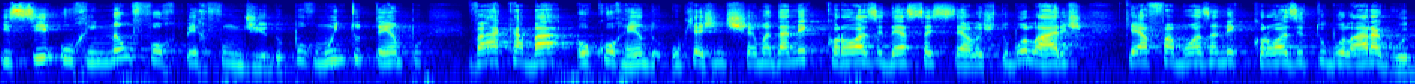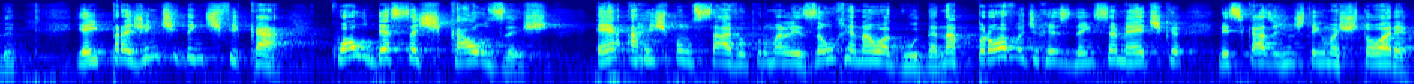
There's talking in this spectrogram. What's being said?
e se o rim não for perfundido por muito tempo, vai acabar ocorrendo o que a gente chama da necrose dessas células tubulares, que é a famosa necrose tubular aguda. E aí, para a gente identificar qual dessas causas é a responsável por uma lesão renal aguda na prova de residência médica. Nesse caso, a gente tem uma história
